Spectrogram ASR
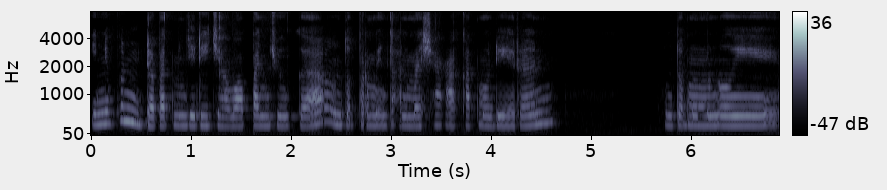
ini pun dapat menjadi jawaban juga untuk permintaan masyarakat modern untuk memenuhi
